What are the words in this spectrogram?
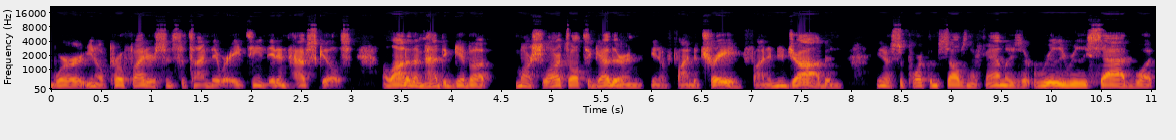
were you know pro fighters since the time they were 18. They didn't have skills. A lot of them had to give up martial arts altogether and you know find a trade, find a new job, and you know support themselves and their families. It really, really sad what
